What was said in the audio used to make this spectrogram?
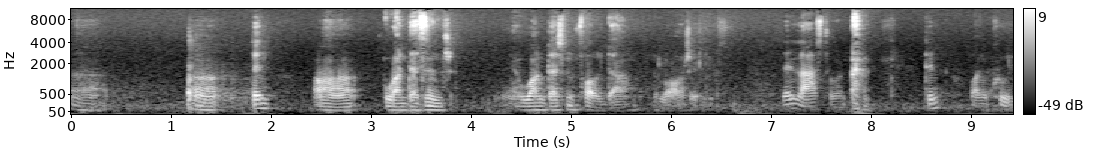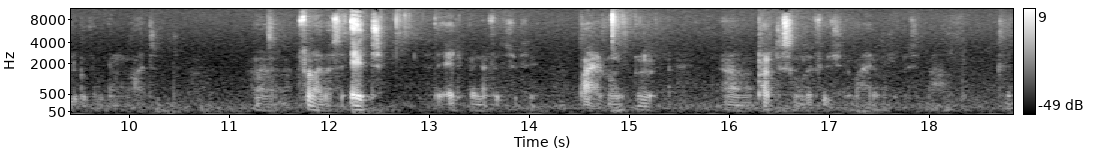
uh, uh, then uh, one doesn't one doesn't fall down the law of realism. Then last one, then one quickly become enlightened. Uh, so like that's eight, the eight benefits you see by having uh, practicing the fusion of Mahavira Krishna. Okay.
